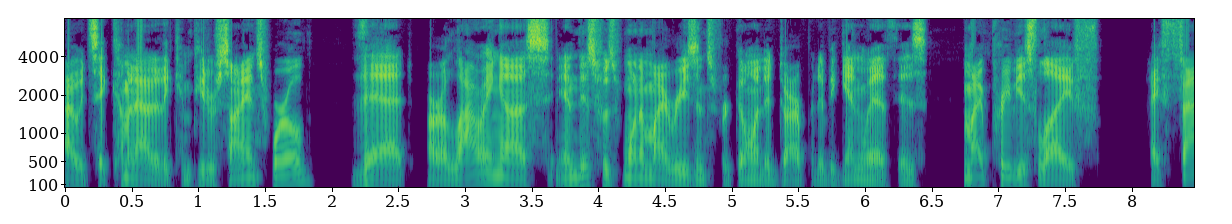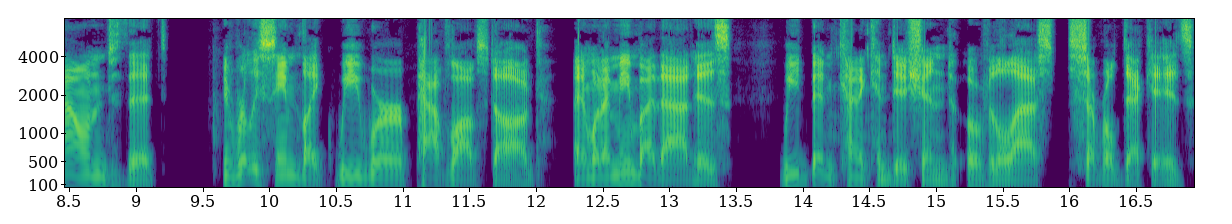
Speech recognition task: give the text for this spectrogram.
I would say, coming out of the computer science world that are allowing us, and this was one of my reasons for going to DARPA to begin with, is my previous life, I found that it really seemed like we were Pavlov's dog. And what I mean by that is we'd been kind of conditioned over the last several decades,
